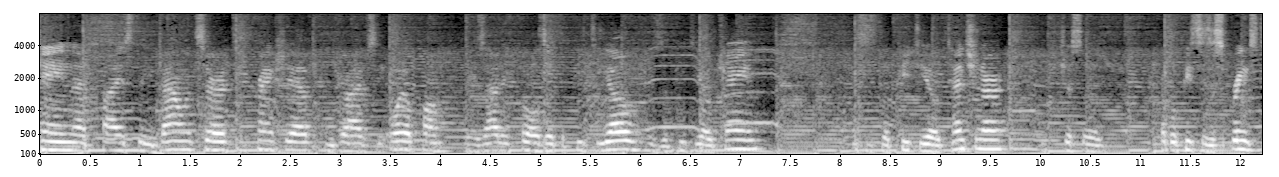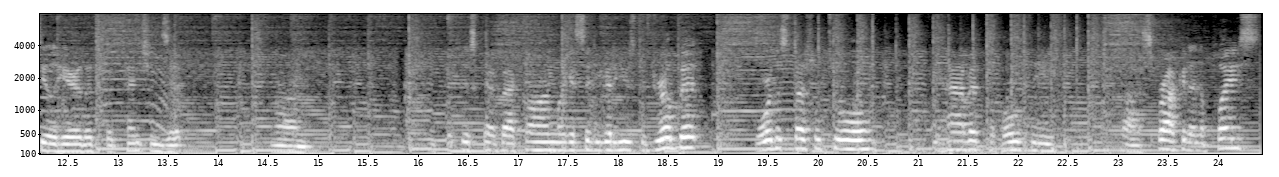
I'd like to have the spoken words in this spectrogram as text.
chain that ties the balancer to the crankshaft and drives the oil pump. As Audi calls it, the PTO. This is the PTO chain. This is the PTO tensioner. It's just a couple pieces of spring steel here. That's what tensions it. Um, put this guy back on. Like I said, you got to use the drill bit or the special tool if you have it to hold the uh, sprocket into place.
